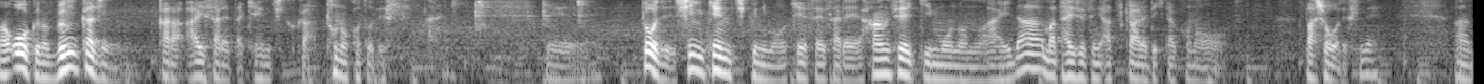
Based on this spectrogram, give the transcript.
まあ、多くの文化人から愛された建築家とのことです。はい。えー当時新建築にも掲載され半世紀ものの間、まあ、大切に扱われてきたこの場所をですねあの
